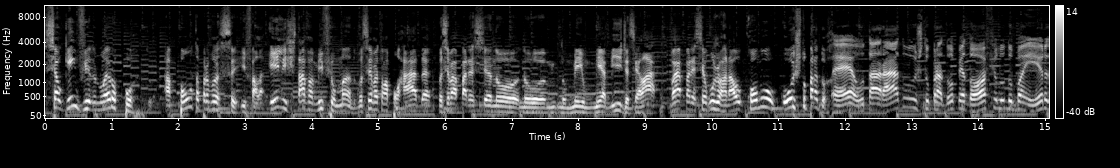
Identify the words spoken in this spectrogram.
Se alguém vira no aeroporto, aponta pra você e fala, ele estava me filmando, você vai tomar porrada, você vai aparecer no, no, no meio meia mídia, sei lá, vai aparecer algum jornal como o estuprador. É, o tarado, o estuprador pedófilo do banheiro.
